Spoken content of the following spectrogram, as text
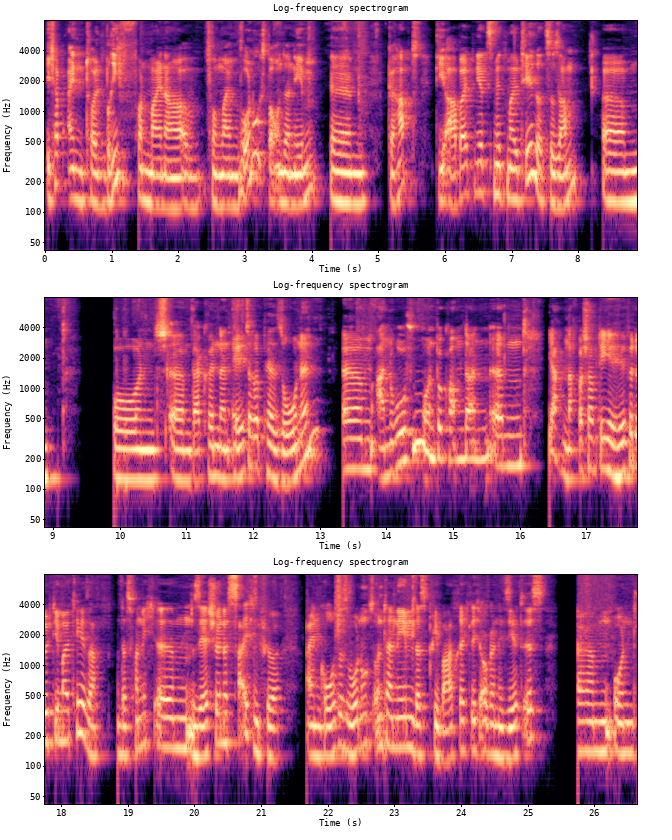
ich habe einen tollen Brief von, meiner, von meinem Wohnungsbauunternehmen ähm, gehabt. Die arbeiten jetzt mit Malteser zusammen. Ähm, und ähm, da können dann ältere Personen ähm, anrufen und bekommen dann ähm, ja, nachbarschaftliche Hilfe durch die Malteser. Und das fand ich ähm, ein sehr schönes Zeichen für ein großes Wohnungsunternehmen, das privatrechtlich organisiert ist ähm, und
